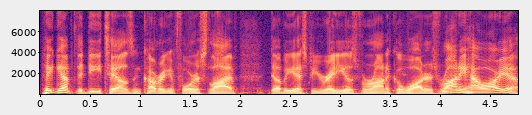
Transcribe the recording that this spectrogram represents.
Picking up the details and covering it for us live, WSB Radio's Veronica Waters. Ronnie, how are you?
